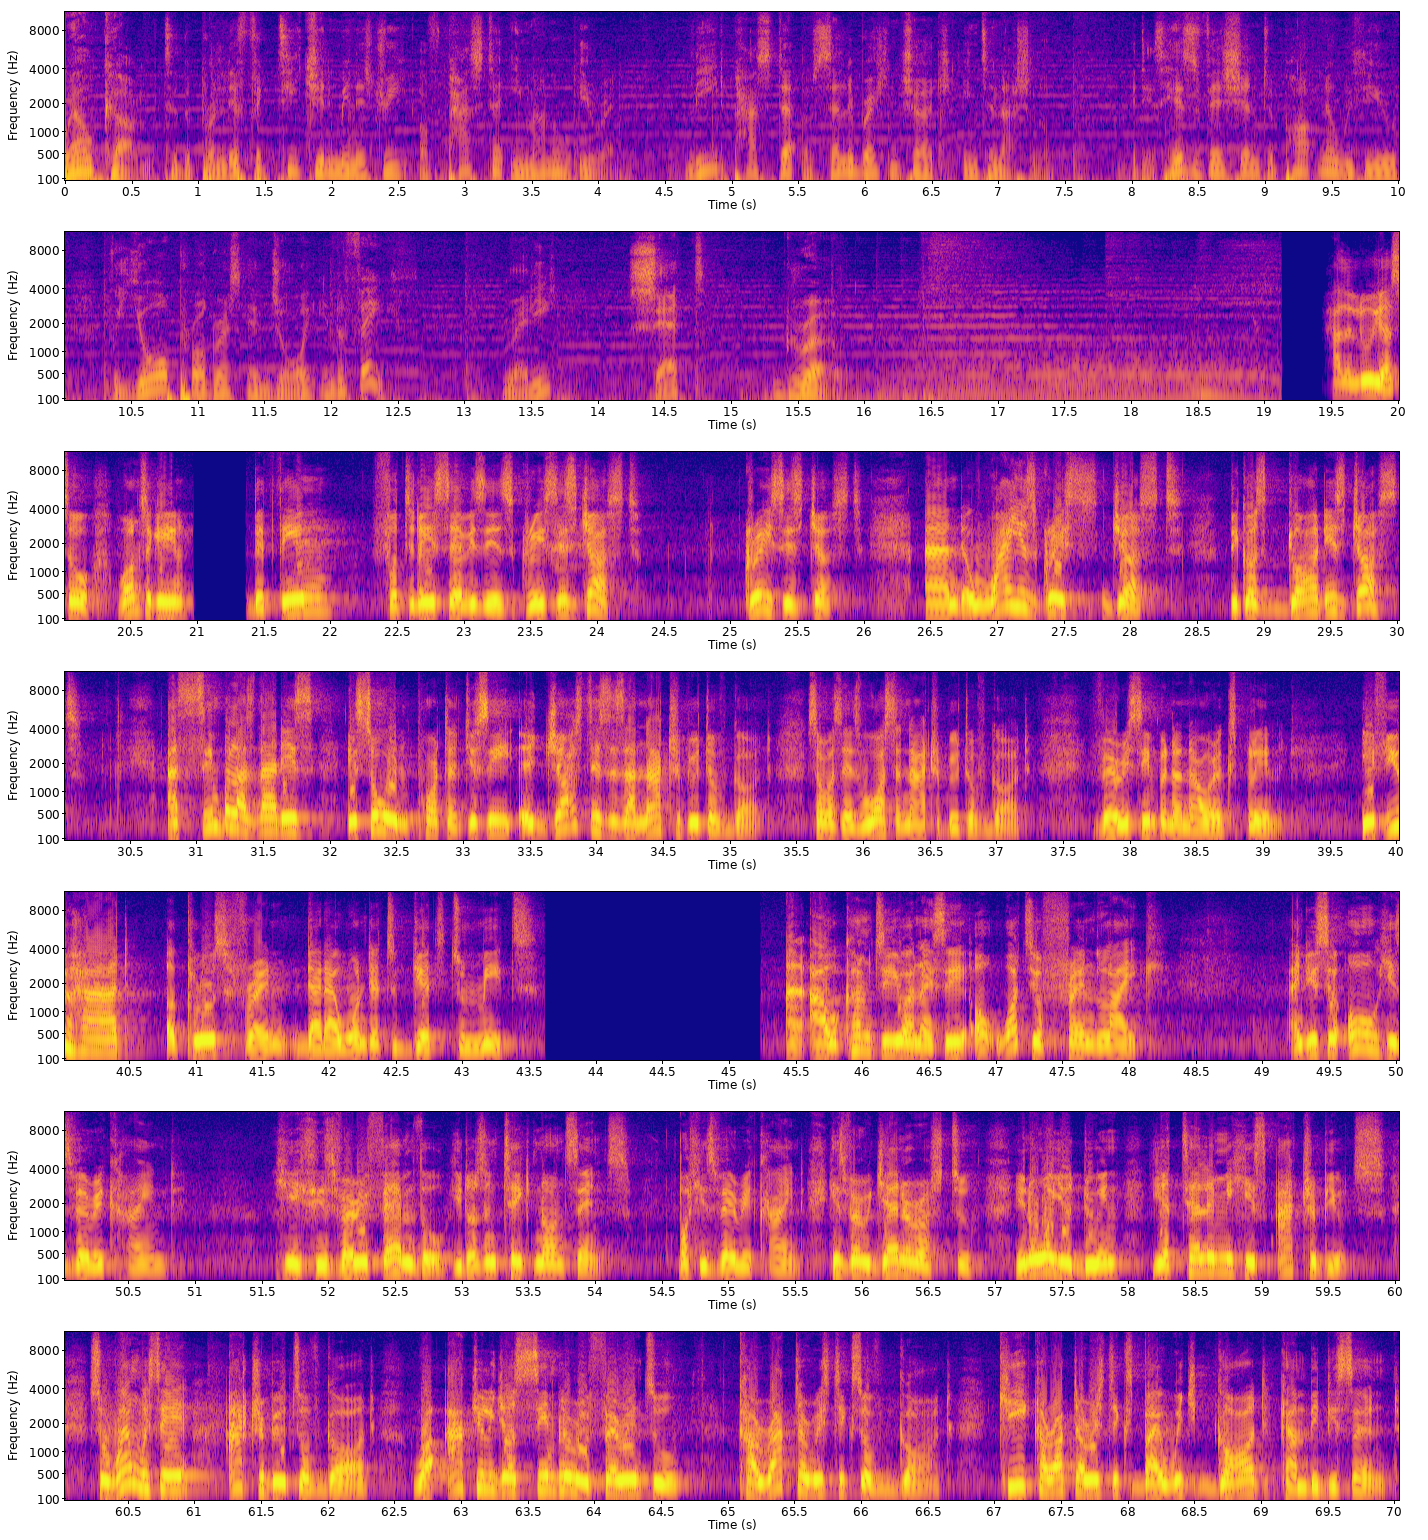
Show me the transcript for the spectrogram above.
Welcome to the prolific teaching ministry of Pastor Emmanuel Iren, lead pastor of Celebration Church International. It is his vision to partner with you for your progress and joy in the faith. Ready, set, grow. Hallelujah. So, once again, the theme for today's service is Grace is Just. Grace is just. And why is grace just? Because God is just. As simple as that is, is so important. You see, justice is an attribute of God. Someone says, What's an attribute of God? Very simple, and I will explain. If you had a close friend that I wanted to get to meet, and I will come to you and I say, Oh, what's your friend like? And you say, Oh, he's very kind. He, he's very firm, though. He doesn't take nonsense but he's very kind. He's very generous too. You know what you're doing? You're telling me his attributes. So when we say attributes of God, we're actually just simply referring to characteristics of God, key characteristics by which God can be discerned.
